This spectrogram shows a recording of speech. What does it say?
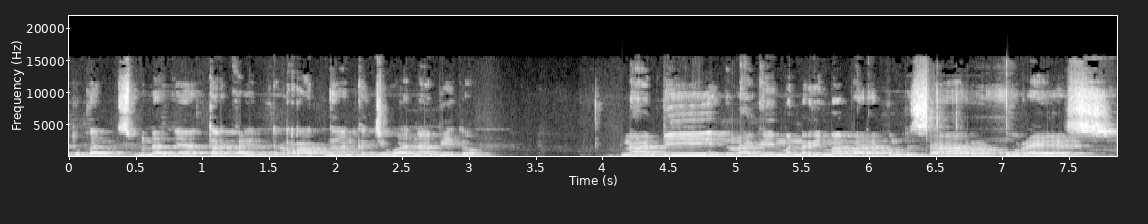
Itu kan sebenarnya terkait erat dengan kejiwaan Nabi itu. Nabi lagi menerima para pembesar Quraisy,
